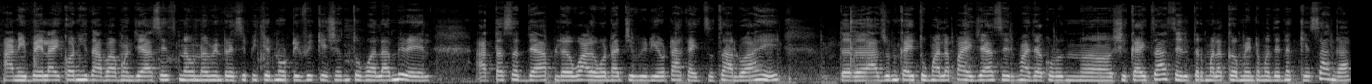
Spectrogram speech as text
आणि बेल आयकॉन ही दाबा म्हणजे असेच नवनवीन रेसिपीचे नोटिफिकेशन तुम्हाला मिळेल. आता सध्या आपलं वाळवणाची व्हिडिओ टाकायचं चालू आहे. तर अजून काही तुम्हाला पाहिजे असेल माझ्याकडून शिकायचं असेल तर मला कमेंटमध्ये नक्की सांगा.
